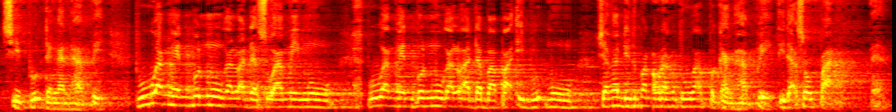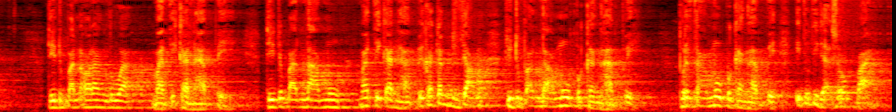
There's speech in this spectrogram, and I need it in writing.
Sibuk dengan HP Buang handphonemu kalau ada suamimu. Buang handphonemu kalau ada bapak ibumu. Jangan di depan orang tua pegang HP Tidak sopan ya. Di depan orang tua matikan HP Di depan tamu matikan HP Kadang di, di depan tamu pegang HP Bertamu pegang HP Itu tidak sopan.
